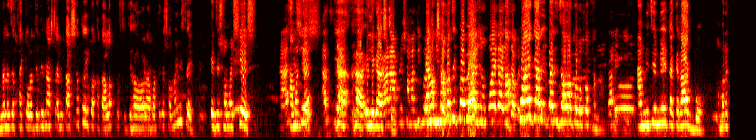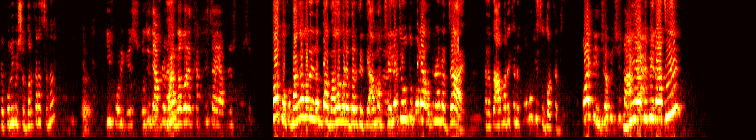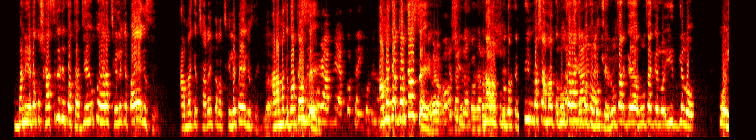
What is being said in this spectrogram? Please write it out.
ম্যানেজার থাকে ওরা যেদিন আসছে আমি তার সাথে ওই কথাটা আলাপ করছি যে হ্যাঁ ওরা আমার থেকে সময় নিছে এই যে সময় শেষ। আজকে আমাকে শেষ, হ্যাঁ হ্যাঁ আসছে। এখন সামাজিক ভাবে কয় কয়েক গাড়ির বাড়ি যাওয়া বলো কথা না। আমি যে মেয়েটাকে রাখব আমার একটা পরিবেশের দরকার আছে না? হ্যাঁ। কি পরিবেশ? ও যদি আপনি ভাঙ্গা করে থাকতে চায় আপনার সমস্যা কি? করে ভালো করে দরকার কি? আমার ছেলে যেহেতু বলে ওদের এখানে যায় তাহলে তো আমার এখানে কোনো কিছু দরকার নেই। কয়দিন যাবে? বিয়া বিবি রাজি? মানে এটা তো শাস্ত্রেরই কথা যেহেতু এরা ছেলেকে পাইয়া গেছে আমাকে ছাড়াই তারা ছেলে পেয়ে গেছে। আর আমাকে দরকার আছে? পুরো আপনি এক কথাই বলেন আমাকে আর দরকার আছে? না আমার। কোনো দরকার তিন মাসে আমার তো রোজার আগে কথা বলছে। রোজার গে- রোজা গেল ঈদ গেল কই।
